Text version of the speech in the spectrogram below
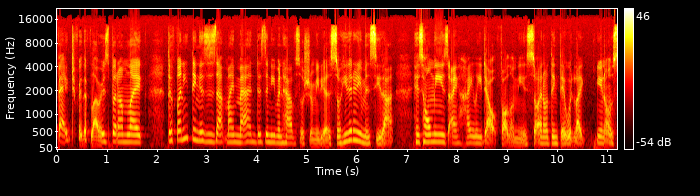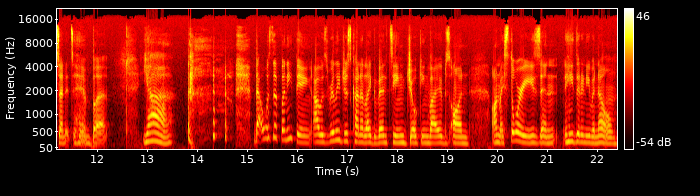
begged for the flowers. But I'm like, the funny thing is, is that my man doesn't even have social media, so he didn't even see that. His homies, I highly doubt follow me, so I don't think they would like, you know, send it to him. But yeah. That was the funny thing. I was really just kind of like venting, joking vibes on on my stories and he didn't even know.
